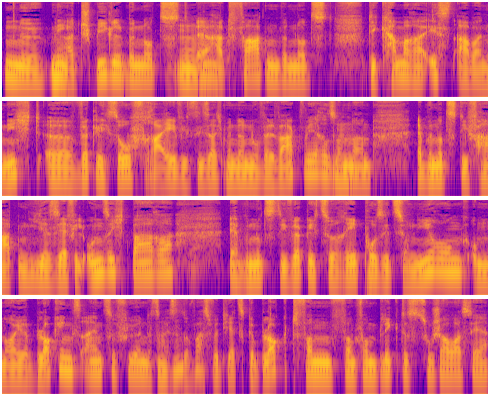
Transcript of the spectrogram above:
Nö, Nee. er hat Spiegel benutzt, Mhm. er hat Fahrten benutzt. Die Kamera ist aber nicht äh, wirklich so frei, wie sie, sag ich mal, in der Nouvelle Vague Mhm. wäre, sondern er benutzt die Fahrten hier sehr viel unsichtbarer. Er benutzt die wirklich zur Repositionierung, um neue Blockings einzuführen. Das Mhm. heißt, also, was wird jetzt geblockt von, vom, vom Blick des Zuschauers her?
